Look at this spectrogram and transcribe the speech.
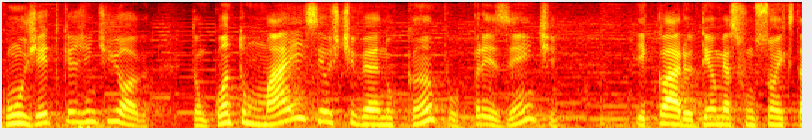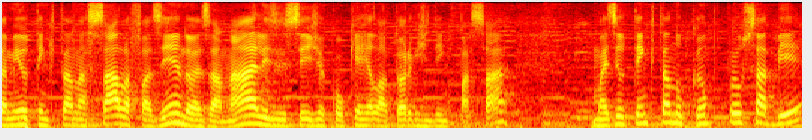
com o jeito que a gente joga. Então quanto mais eu estiver no campo presente, e claro, eu tenho minhas funções que também eu tenho que estar na sala fazendo as análises, seja qualquer relatório que a gente tem que passar, mas eu tenho que estar no campo para eu saber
